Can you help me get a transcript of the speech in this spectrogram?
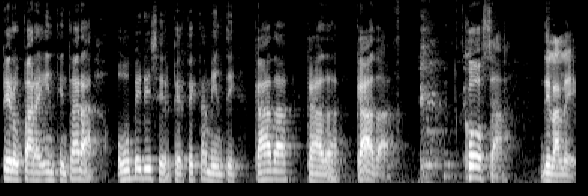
pero para intentar obedecer perfectamente cada, cada, cada cosa de la ley.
